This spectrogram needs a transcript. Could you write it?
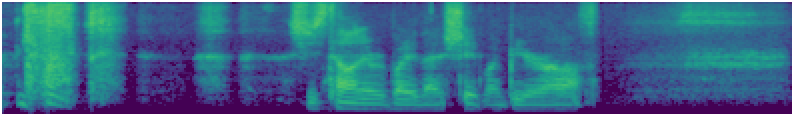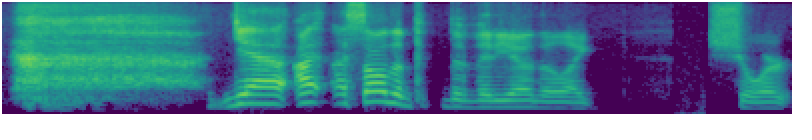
actually real. She's telling everybody that I shaved my beard off. yeah, I, I saw the the video, the like short,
